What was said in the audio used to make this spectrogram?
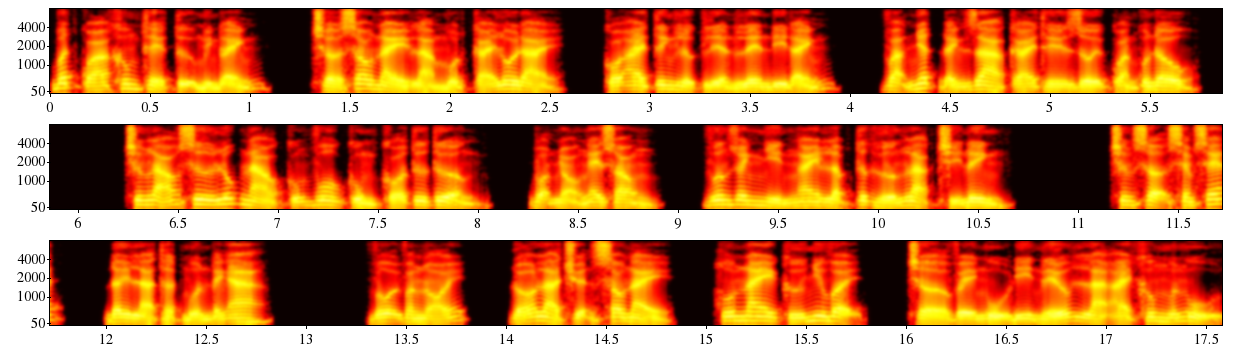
bất quá không thể tự mình đánh, chờ sau này làm một cái lôi đài, có ai tinh lực liền lên đi đánh, vạn nhất đánh ra cái thế giới quán quân đâu. Trương lão sư lúc nào cũng vô cùng có tư tưởng, bọn nhỏ nghe xong, vương doanh nhìn ngay lập tức hướng lạc trí ninh. Trương sợ xem xét, đây là thật muốn đánh a. Vội văn nói, đó là chuyện sau này, hôm nay cứ như vậy, trở về ngủ đi nếu là ai không muốn ngủ,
